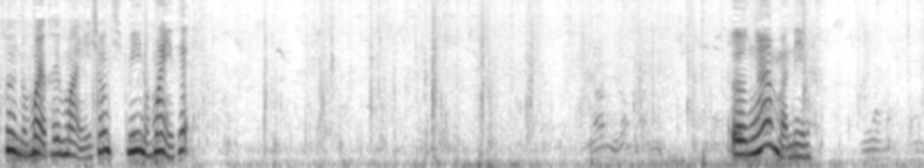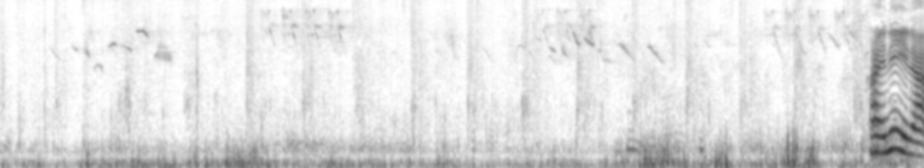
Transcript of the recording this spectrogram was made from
เฮ้ยหน่อไม้ไฟใหม่ช่องมีหน่อไม้แท้เอองามแบบนี้นะ ไห้นี่นะ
